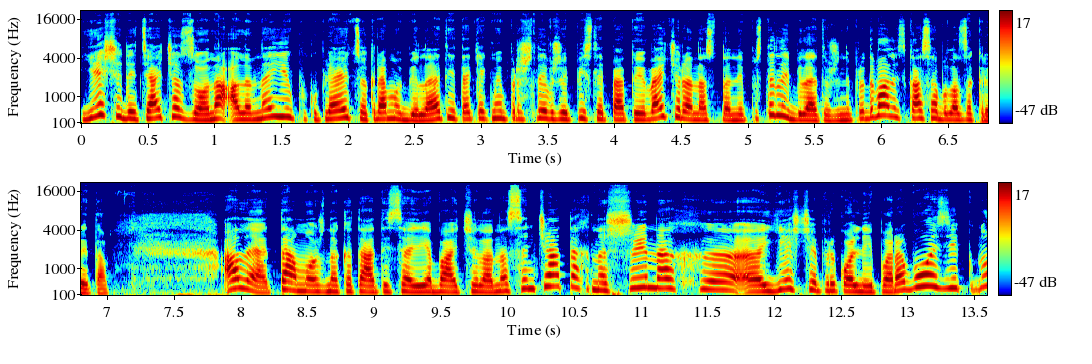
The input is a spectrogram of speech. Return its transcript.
Є ще дитяча зона, але в неї покупляються окремо білети. І так як ми прийшли вже після п'ятої вечора, нас туди не пустили, білети вже не продавались, каса була закрита. Але там можна кататися, я бачила на санчатах, на шинах. е, Є ще прикольний паровозик. Ну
